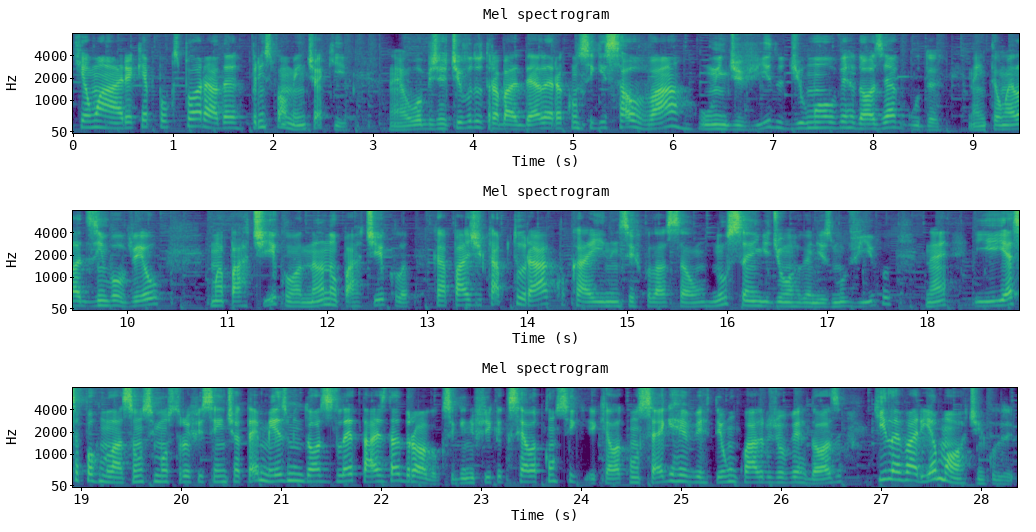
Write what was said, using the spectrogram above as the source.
que é uma área que é pouco explorada, principalmente aqui. Né? O objetivo do trabalho dela era conseguir salvar o indivíduo de uma overdose aguda. Né? Então ela desenvolveu uma partícula, uma nanopartícula, capaz de capturar a cocaína em circulação no sangue de um organismo vivo, né? E essa formulação se mostrou eficiente até mesmo em doses letais da droga, o que significa que, se ela, que ela consegue reverter um quadro de overdose que levaria à morte, inclusive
